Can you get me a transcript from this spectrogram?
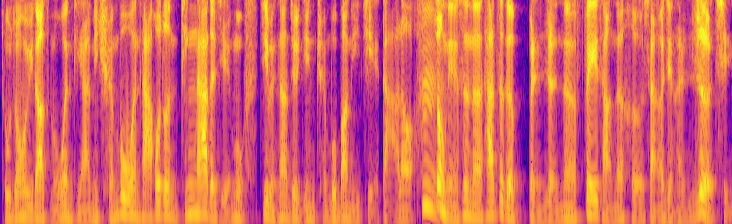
途中会遇到什么问题啊，你全部问他，或者说你听他的节目，基本上就已经全部帮你解答了。嗯，重点是呢，他这个本人呢非常的和善，而且很热情，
